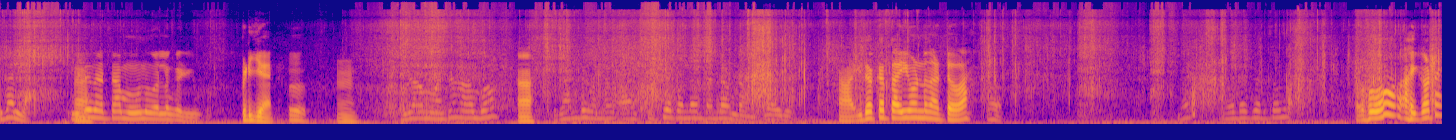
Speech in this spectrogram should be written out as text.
ഇതല്ല. ഇത് നട്ടാ മൂന്ന് കൊല്ലം കഴിയും. പിടിക്കാൻ? മറ്റേതാകുമ്പോ രണ്ട് കൊല്ലം ആ, പിറ്റേ കൊല്ലം തന്നെ ഉണ്ടാവും. ആ ഇതൊക്കെ തൈ കൊണ്ട് നട്ടുവാ? ഓ ആയിക്കോട്ടെ.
